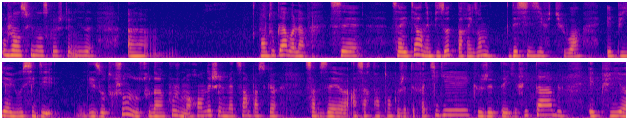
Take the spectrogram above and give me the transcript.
où j'en suis dans ce que je te disais. En tout cas, voilà, c'est ça a été un épisode, par exemple, décisif, tu vois. Et puis, il y a eu aussi des, des autres choses où tout d'un coup, je me rendais chez le médecin parce que ça faisait euh, un certain temps que j'étais fatiguée, que j'étais irritable. Et puis, euh,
